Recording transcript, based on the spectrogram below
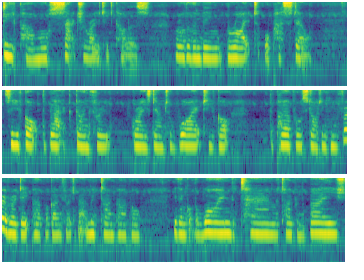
deeper, more saturated colours rather than being bright or pastel. So you've got the black going through greys down to white, you've got the purple starting from very, very deep purple, going through to about a mid tone purple. You've then got the wine, the tan, the taupe, and the beige,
